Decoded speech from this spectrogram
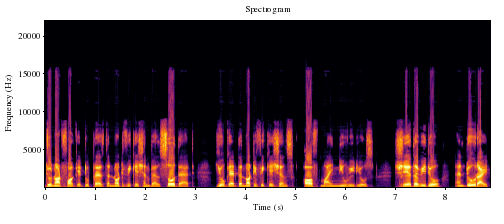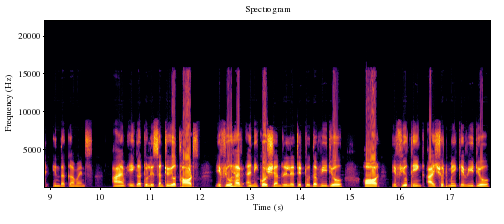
Do not forget to press the notification bell so that you get the notifications of my new videos. Share the video and do write in the comments. I am eager to listen to your thoughts. If you have any question related to the video or if you think I should make a video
